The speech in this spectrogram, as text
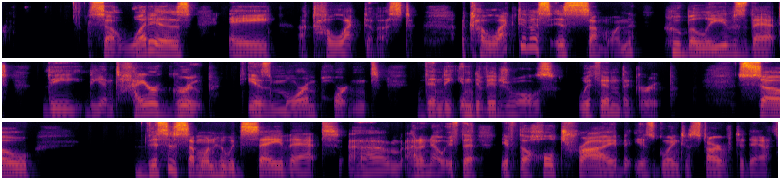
So, what is a, a collectivist? A collectivist is someone who believes that the, the entire group is more important than the individuals within the group. So, this is someone who would say that um, I don't know if the if the whole tribe is going to starve to death,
